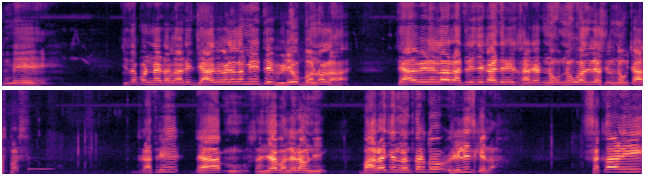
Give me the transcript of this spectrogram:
तुम्ही तिथं पण नाही टाकला. आणि ज्या वेळेला मी ते व्हिडिओ बनवला त्यावेळेला रात्रीचे काहीतरी साडे नऊ नऊ वाजले असतील नऊच्या आसपास. रात्री त्या संजय भालेरावनी बाराच्या नंतर तो रिलीज केला. सकाळी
